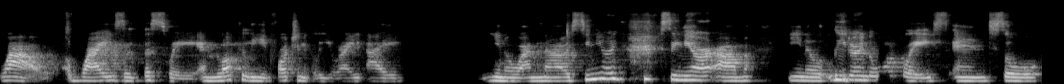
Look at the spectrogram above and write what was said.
wow why is it this way and luckily fortunately right i you know i'm now a senior senior um you know leader in the workplace and so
